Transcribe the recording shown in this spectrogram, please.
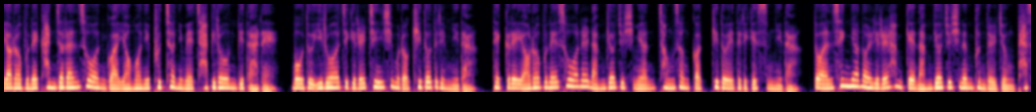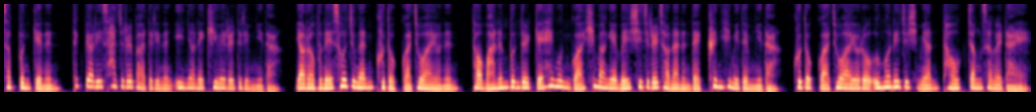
여러분의 간절한 소원과 염원이 부처님의 자비로운 빛 아래 모두 이루어지기를 진심으로 기도드립니다. 댓글에 여러분의 소원을 남겨주시면 정성껏 기도해 드리겠습니다. 또한 생년월일을 함께 남겨주시는 분들 중 다섯 분께는 특별히 사주를 봐드리는 인연의 기회를 드립니다. 여러분의 소중한 구독과 좋아요는 더 많은 분들께 행운과 희망의 메시지를 전하는 데 큰 힘이 됩니다. 구독과 좋아요로 응원해 주시면 더욱 정성을 다해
